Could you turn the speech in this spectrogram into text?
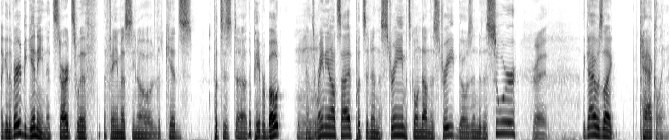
Like in the very beginning, it starts with the famous, you know, the kids puts his uh, the paper boat, and it's Mhm. raining outside, puts it in the stream. It's going down the street, goes into the sewer. right. The guy was like cackling.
